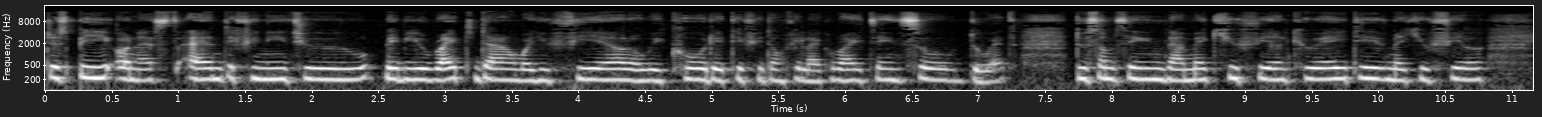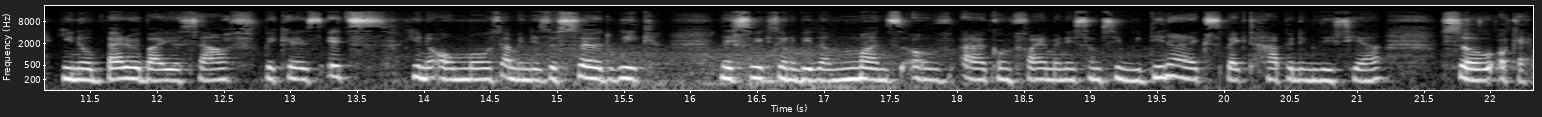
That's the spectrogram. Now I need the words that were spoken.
just be honest. And if you need to, maybe write down what you feel or record it if you don't feel like writing. So do it. Do something that make you feel creative, make you feel you know better about yourself because it's you know almost i mean it's the third week next week is going to be the month of uh, confinement. Is something we did not expect happening this year. So okay.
